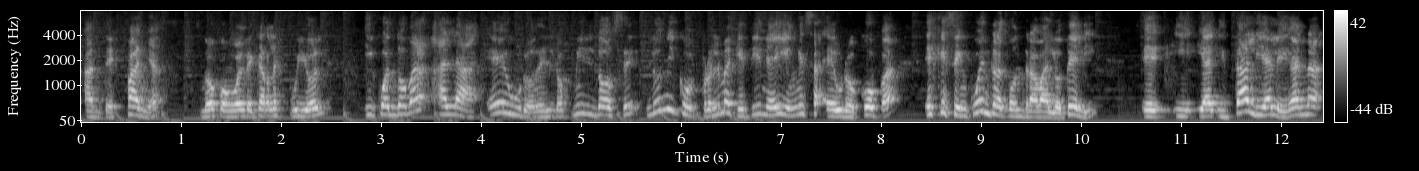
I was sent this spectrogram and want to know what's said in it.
ante España, ¿no? Con gol de Carles Puyol. Y cuando va a la Euro del 2012, el único problema que tiene ahí en esa Eurocopa es que se encuentra contra Balotelli eh, y, a Italia le gana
